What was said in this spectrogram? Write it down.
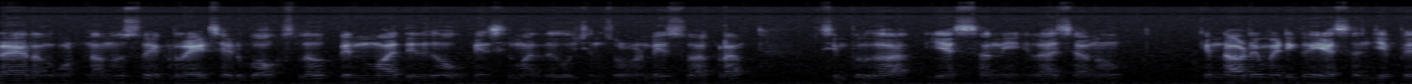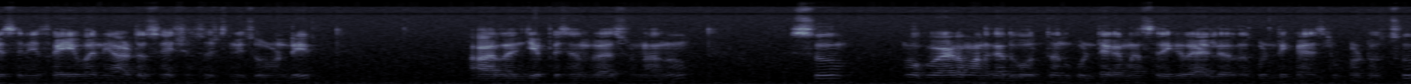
రాయాలనుకుంటున్నాను సో ఇక్కడ రైట్ సైడ్ బాక్స్లో పెన్ మాదిరిగా ఒక పెన్సిల్ మాదిరిగా వచ్చింది చూడండి. సో అక్కడ సింపుల్గా ఎస్ అని రాశాను. కింద ఆటోమేటిక్గా ఎస్ అని చెప్పేసి అని ఫైవ్ అని ఆటో సెషన్స్ వచ్చింది చూడండి. ఆర్ అని చెప్పేసి అని రాసున్నాను. సో ఒకవేళ మనకు అది వద్దు అనుకుంటే కనుక సరిగ్గా రాయలేదు అనుకుంటే క్యాన్సిల్ కొట్టవచ్చు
